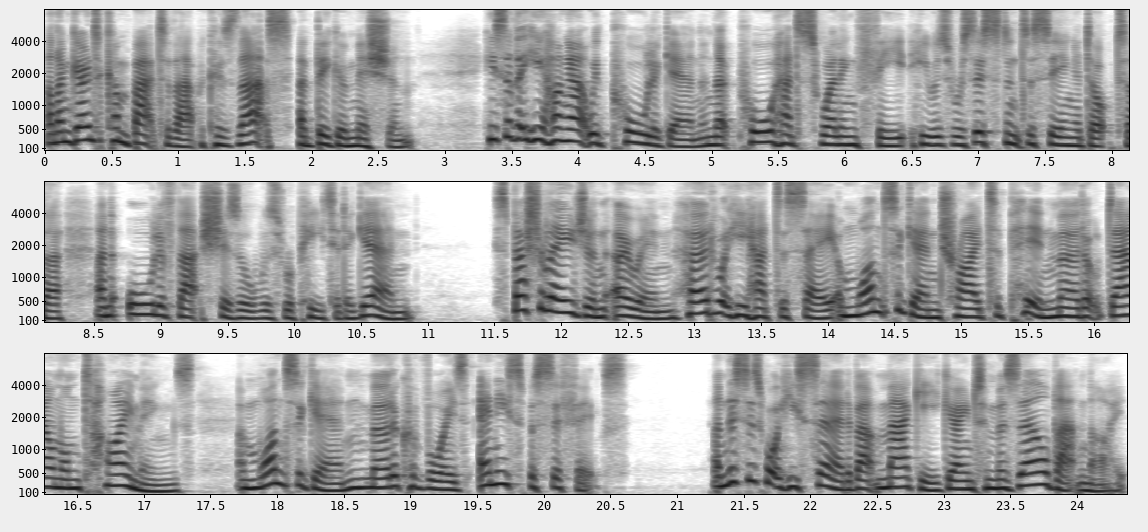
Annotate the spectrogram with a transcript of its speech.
And I'm going to come back to that because that's a big omission. He said that he hung out with Paul again and that Paul had swelling feet, he was resistant to seeing a doctor, and all of that shizzle was repeated again. Special Agent Owen heard what he had to say and once again tried to pin Murdaugh down on timings. And once again, Murdaugh avoids any specifics. And this is what he said about Maggie going to Moselle that night.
